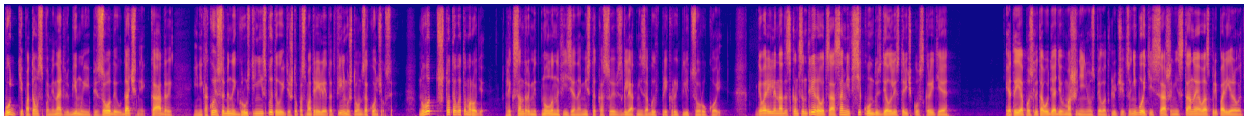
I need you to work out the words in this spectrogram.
Будете потом вспоминать любимые эпизоды, удачные кадры. И никакой особенной грусти не испытываете, что посмотрели этот фильм и что он закончился. Ну вот что-то в этом роде. Александра метнула на физиономиста косой взгляд, не забыв прикрыть лицо рукой. Говорили, надо сконцентрироваться, а сами в секунду сделали старичку вскрытие. Это я после того дяди в машине не успел отключиться. Не бойтесь, Саша, не стану я вас препарировать.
